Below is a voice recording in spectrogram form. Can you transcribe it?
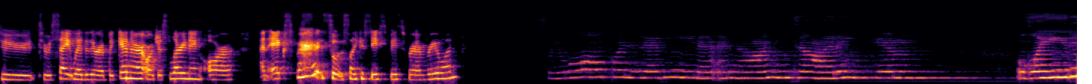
to to recite, whether they're a beginner or just learning or an expert. So it's like a safe space for everyone. عليهم غير المغضوب عليهم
